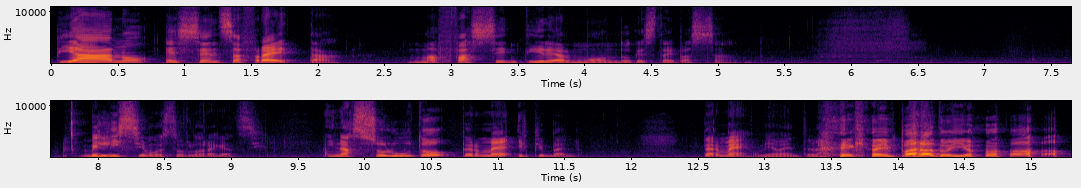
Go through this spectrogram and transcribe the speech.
Piano e senza fretta, ma fa sentire al mondo che stai passando. Bellissimo questo flow, ragazzi. In assoluto, per me, il più bello. Per me, ovviamente, perché ho imparato io.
